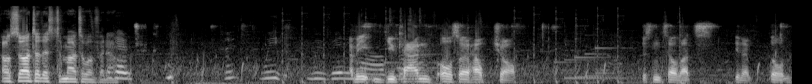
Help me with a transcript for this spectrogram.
I'll sort out this tomato one for now. Okay. We, we really I mean, you can also help chop. Just until that's you know done.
